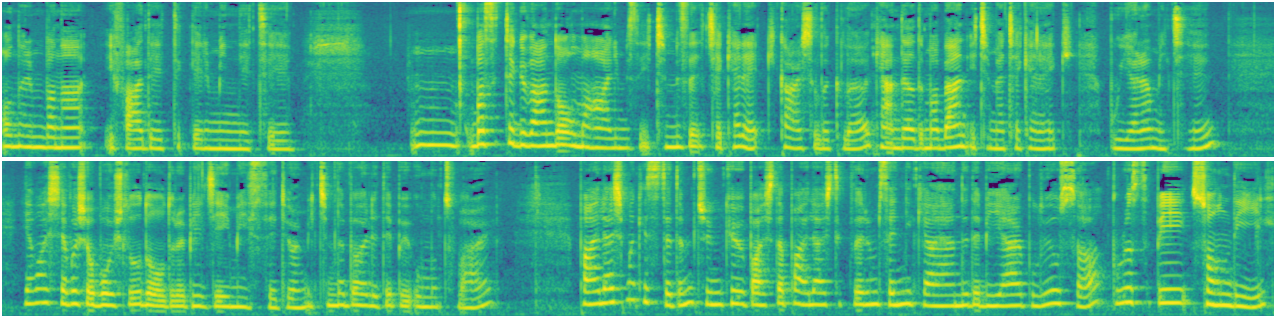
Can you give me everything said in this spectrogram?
onların bana ifade ettikleri minneti, hmm, basitçe güvende olma halimizi içimize çekerek karşılıklı, kendi adıma ben içime çekerek bu yaram için yavaş yavaş o boşluğu doldurabileceğimi hissediyorum. İçimde böyle de bir umut var. Paylaşmak istedim çünkü başta paylaştıklarım senin hikayende de bir yer buluyorsa burası bir son değil.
